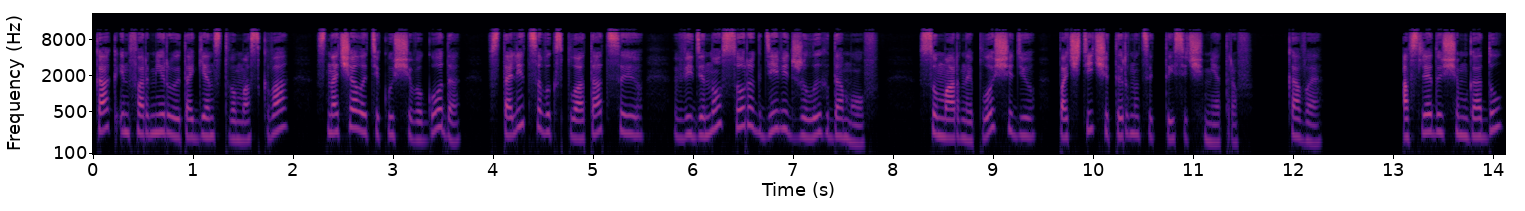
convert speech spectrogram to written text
Как информирует агентство «Москва», с начала текущего года в столице в эксплуатацию введено 49 жилых домов суммарной площадью почти 14 тысяч метров КВ. А в следующем году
